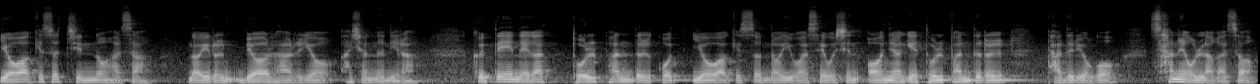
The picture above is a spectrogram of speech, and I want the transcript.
여호와께서 진노하사 너희를 멸하려 하셨느니라. 그때에 내가 돌판들 곧 여호와께서 너희와 세우신 언약의 돌판들을 받으려고 산에 올라가서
